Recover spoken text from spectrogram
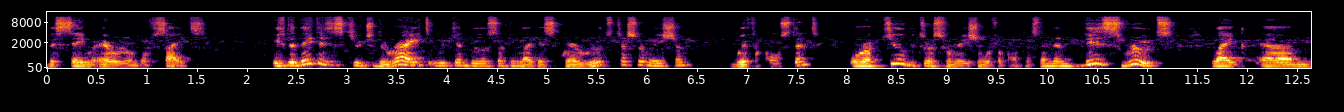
the same error on both sides. If the data is skewed to the right, we can do something like a square root transformation with a constant or a cube transformation with a constant. And then these roots, like um,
